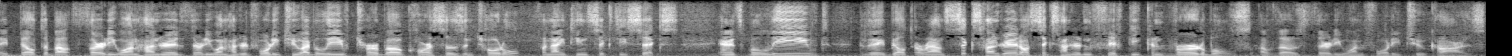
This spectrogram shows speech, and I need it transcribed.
They built about 3,100, 3,142, I believe, turbo Corsas in total for 1966. And it's believed that they built around 600 or 650 convertibles of those 3142 cars.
